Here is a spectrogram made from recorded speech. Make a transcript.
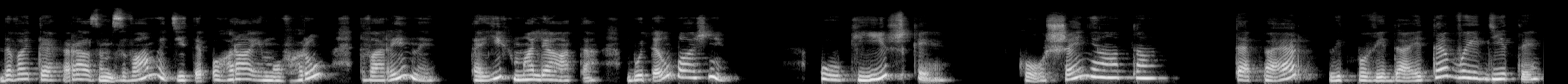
Давайте разом з вами, діти, пограємо в гру тварини та їх малята. Будьте уважні. У кішки кошенята. Тепер відповідаєте ви, діти.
